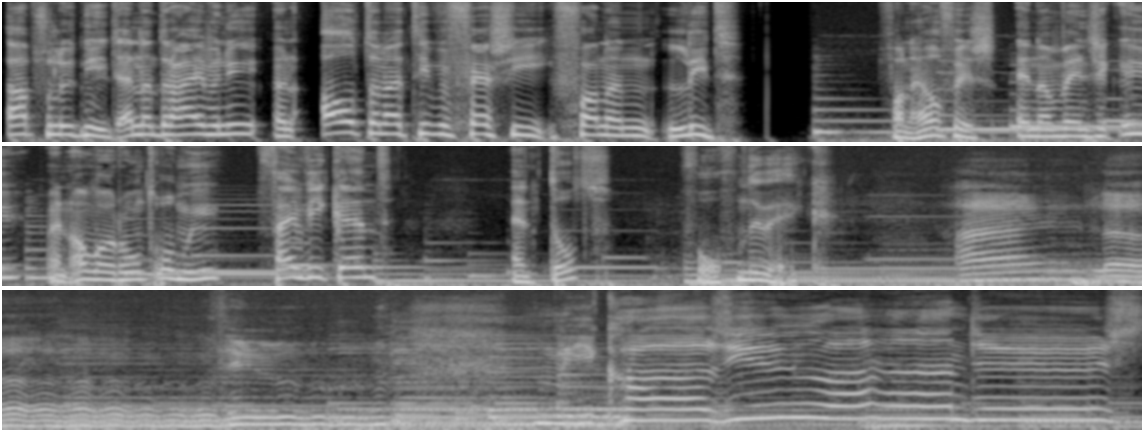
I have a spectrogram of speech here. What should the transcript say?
Absoluut niet. En dan draaien we nu een alternatieve versie van een lied van Elvis. En dan wens ik u en alle rondom u fijn weekend en tot volgende week. I love you because you understand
